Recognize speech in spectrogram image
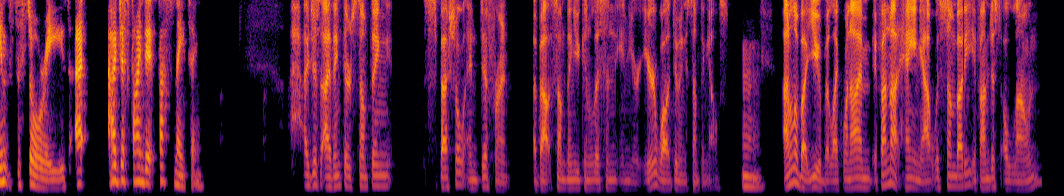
Insta stories? I, I just find it fascinating. I just I think there's something special and different about something you can listen in your ear while doing something else. Mm. I don't know about you, but like when I'm if I'm not hanging out with somebody, if I'm just alone,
